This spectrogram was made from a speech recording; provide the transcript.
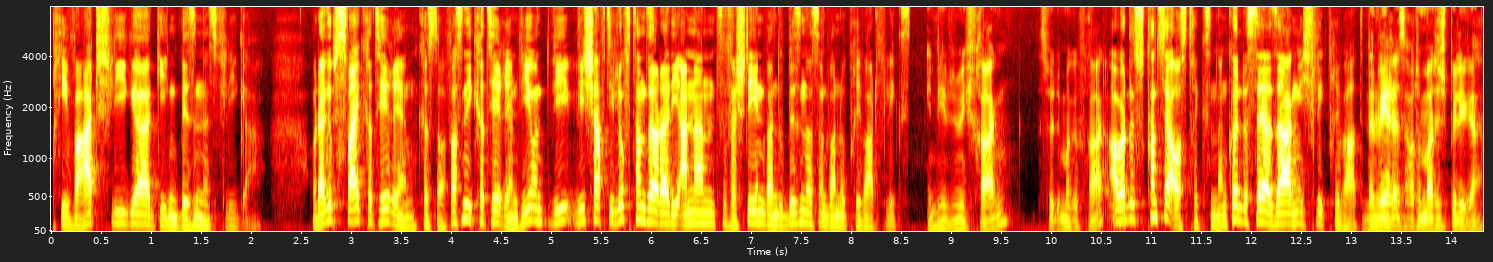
Privatflieger gegen Businessflieger. Und da gibt es zwei Kriterien, Christoph. Was sind die Kriterien? Wie, und wie, wie schafft die Lufthansa oder die anderen zu verstehen, wann du Business und wann du privat fliegst? Indem sie mich fragen. Es wird immer gefragt. Aber das kannst du ja austricksen. Dann könntest du ja sagen, ich fliege privat. Dann wäre es automatisch billiger.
